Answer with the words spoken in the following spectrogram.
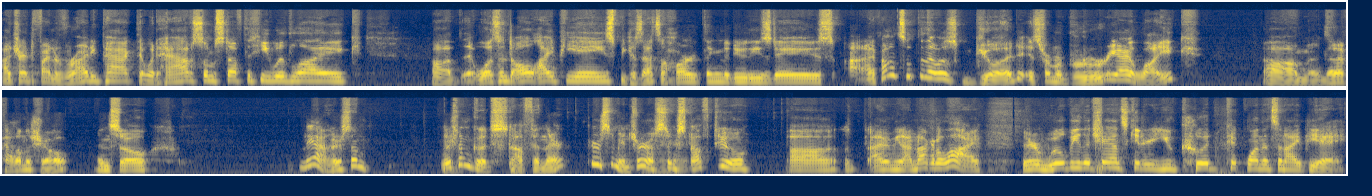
I tried to find a variety pack that would have some stuff that he would like. Uh, it wasn't all IPAs because that's a hard thing to do these days. I found something that was good. It's from a brewery I like, um, that I've had on the show, and so yeah, there's some there's some good stuff in there. There's some interesting Alright. stuff too. Uh, I mean, I'm not gonna lie. There will be the chance, Kidder, you could pick one that's an IPA.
